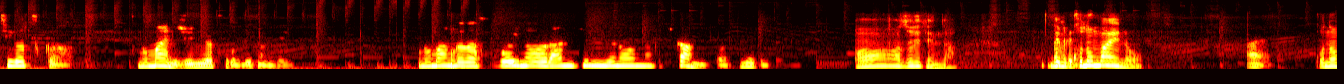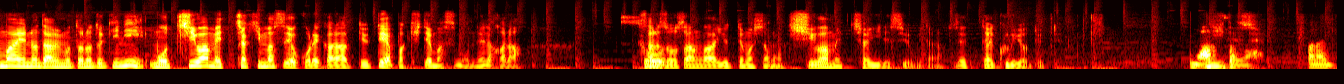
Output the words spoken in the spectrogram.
1月か、その前の12月とかに出たんで、この漫画がすごいのランキングのなんか期間とはずれてる。ああ、ずれてんだ。でもこの前の、はい。この前のダメ元の時に、もう血はめっちゃ来ますよ、これからって言って、やっぱ来てますもんね、だから。サルゾウさんが言ってましたもん。血はめっちゃいいですよ、みたいな。絶対来るよって言って。暑さがつかないんで。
